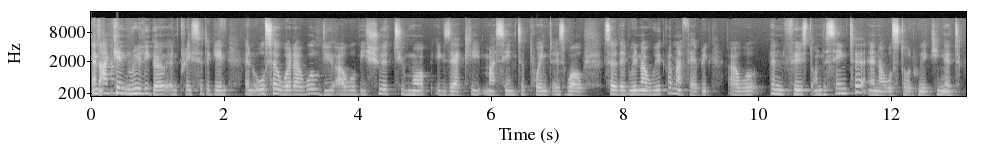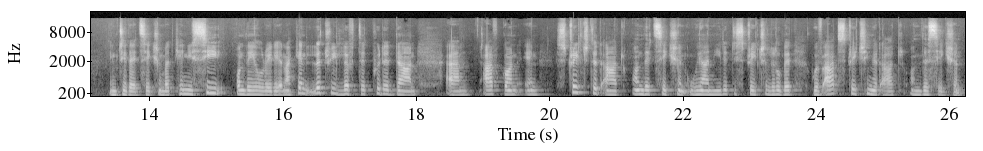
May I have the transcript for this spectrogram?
And I can really go and press it again. And also what I will do I will be sure to mark exactly my center point as well so that when I work on my fabric I will pin first on the center and I will start working it into that section. But can you see on there already? And I can literally lift it put it down. Um, I've gone and stretched it out on that section where I needed to stretch a little bit without stretching it out on this section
